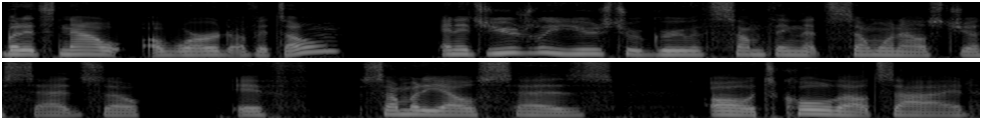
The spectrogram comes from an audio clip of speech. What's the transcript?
but it's now a word of its own, and it's usually used to agree with something that someone else just said. So if somebody else says, Oh, it's cold outside,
